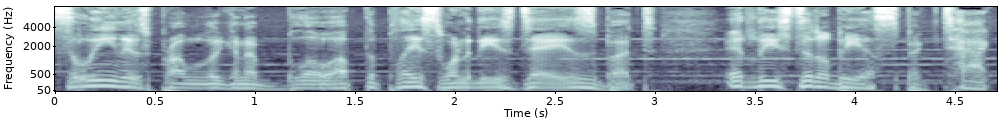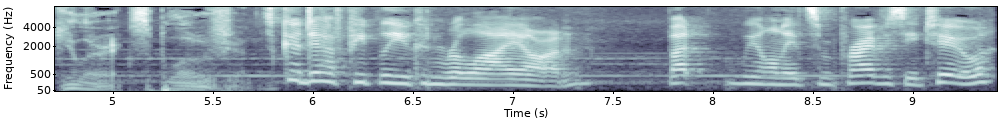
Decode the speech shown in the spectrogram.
Celine is probably gonna blow up the place one of these days, but at least it'll be a spectacular explosion. It's good to have people you can rely on. But we all need some privacy too.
